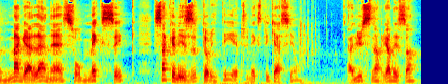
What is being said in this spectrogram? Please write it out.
Magallanes au Mexique sans que les autorités aient une explication. Hallucinant, regardez ça.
